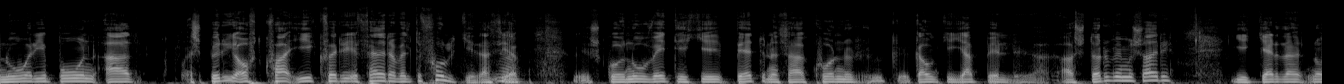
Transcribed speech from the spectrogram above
nú er ég búin að spurja oft hvað í hverju er feðraveldi fólkið að því að Já. sko nú veit ég ekki betur en það að konur gangi jafnvel að störfum og aðri ég gerða ná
